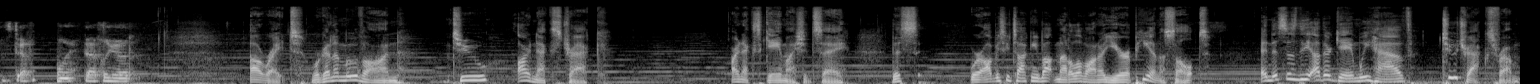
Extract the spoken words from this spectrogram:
it's definitely, definitely good. All right, we're gonna move on to our next track, our next game, I should say. This, we're obviously talking about Medal of Honor European Assault, and this is the other game we have two tracks from.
